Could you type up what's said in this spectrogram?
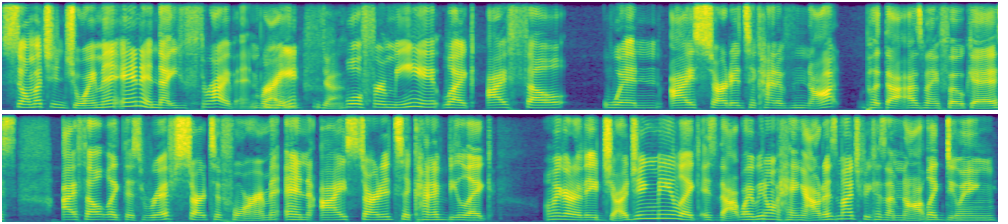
so much enjoyment in and that you thrive in, mm-hmm. right? Yeah. Well, for me, like I felt when I started to kind of not put that as my focus, I felt like this rift start to form and I started to kind of be like, oh my God, are they judging me? Like, is that why we don't hang out as much? Because I'm not like doing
